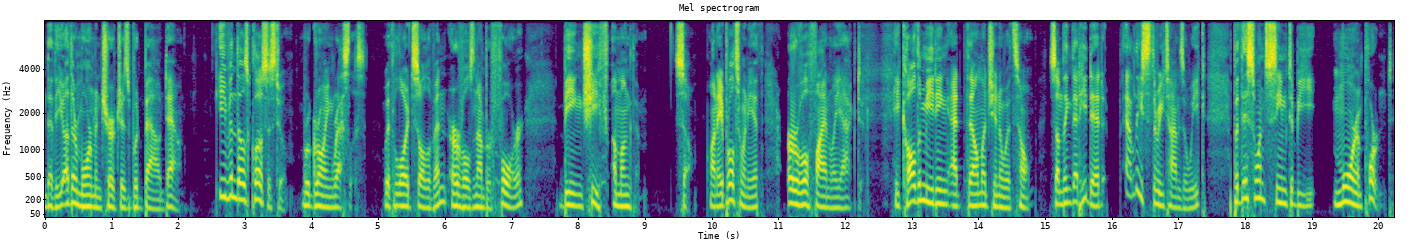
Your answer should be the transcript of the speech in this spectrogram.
that the other Mormon churches would bow down. Even those closest to him were growing restless, with Lloyd Sullivan, Ervil's number four, being chief among them. So, on April 20th, Ervil finally acted. He called a meeting at Thelma Chynoweth's home, something that he did at least three times a week, but this one seemed to be more important,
